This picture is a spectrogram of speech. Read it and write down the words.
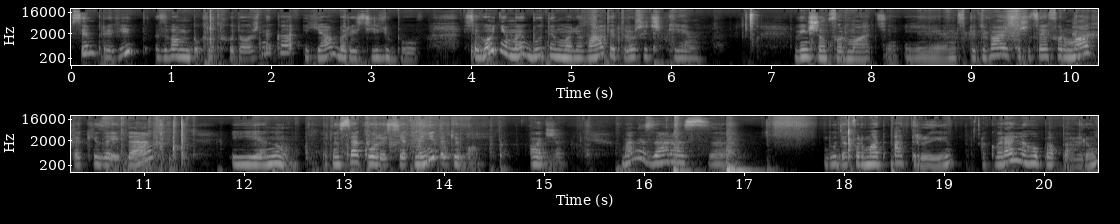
Всім привіт! З вами Буклет художника і я Березі Любов. Сьогодні ми будемо малювати трошечки в іншому форматі. І сподіваюся, що цей формат таки зайде і ну, принесе користь як мені, так і вам. Отже, в мене зараз е, буде формат А3 акварельного паперу.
